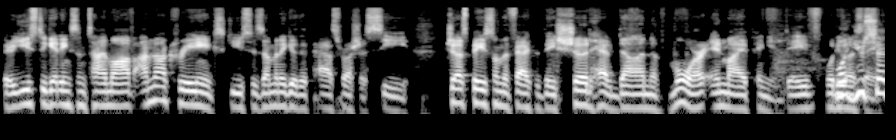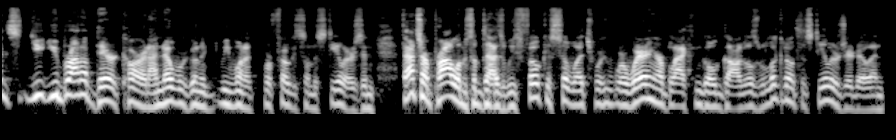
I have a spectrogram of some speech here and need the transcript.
They're used to getting some time off. I'm not creating excuses. I'm going to give the pass rush a C just based on the fact that they should have done more, in my opinion. Dave, what do you think? well, you you said you, you brought up Derek Carr, and I know we're going to, we want to, we're focused on the Steelers. And that's our problem sometimes. We focus so much. We're, we're wearing our black and gold goggles. We're looking at what the Steelers are doing.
